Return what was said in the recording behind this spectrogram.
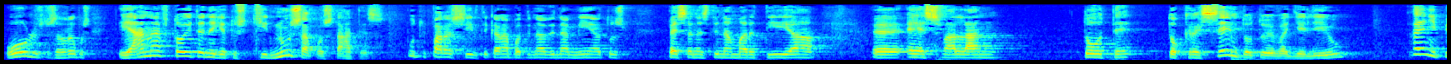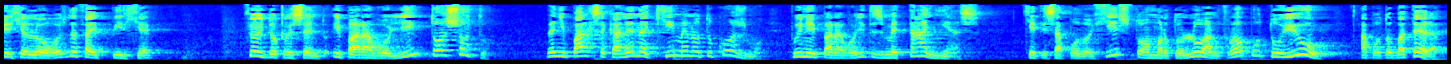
όλους τους ανθρώπους. Εάν αυτό ήταν για τους κοινούς αποστάτες που τους παρασύρθηκαν από την αδυναμία τους, πέσανε στην αμαρτία, ε, έσφαλαν, τότε το κρεσέντο του Ευαγγελίου δεν υπήρχε λόγος, δεν θα υπήρχε. Ποιο είναι το κρεσέντο, η παραβολή του ασώτου. Δεν υπάρχει σε κανένα κείμενο του κόσμου που είναι η παραβολή της μετάνοιας και της αποδοχής του αμαρτωλού ανθρώπου του Ιού από τον Πατέρα.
